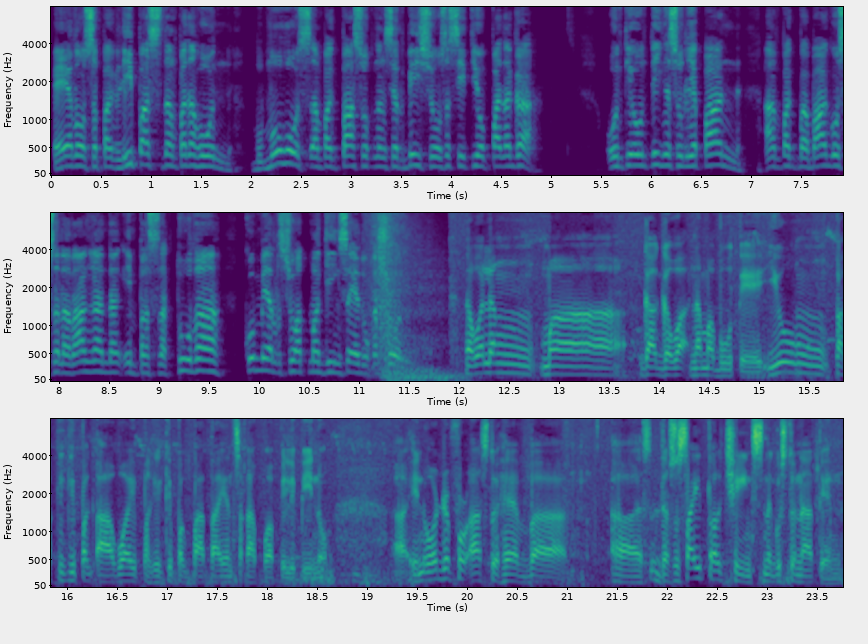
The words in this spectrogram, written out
Pero sa paglipas ng panahon, bumuhos ang pagpasok ng serbisyo sa sitio Panaga. Unti-unting nasulyapan ang pagbabago sa larangan ng infrastruktura, komersyo at maging sa edukasyon. Na walang magagawa na mabuti yung pakikipag-away, pakikipagpatayan sa kapwa Pilipino. Uh, in order for us to have uh, uh, the societal change na gusto natin,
